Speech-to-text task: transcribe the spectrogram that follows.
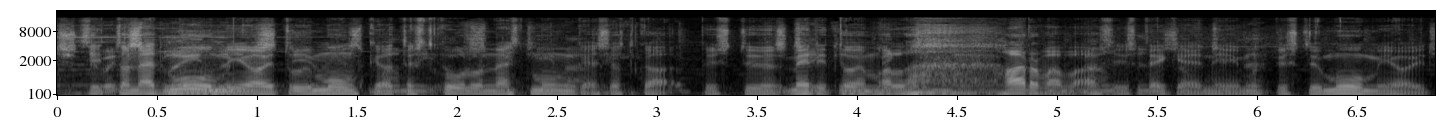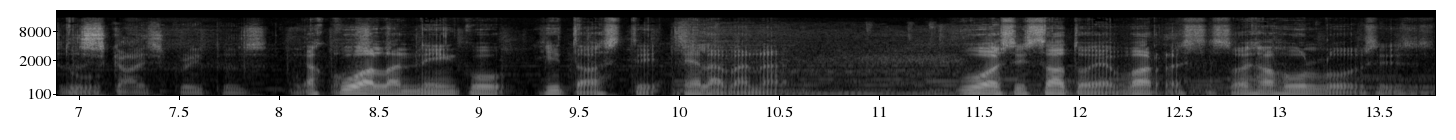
Sitten on näitä muumioituja munkkeja, oletteko kuullut näistä munkeista, jotka pystyy meditoimalla, harva vaan siis tekee niin, mutta pystyy muumioitumaan ja kuolla niin kuin hitaasti elävänä vuosisatojen varressa. Se on ihan hullu siis,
